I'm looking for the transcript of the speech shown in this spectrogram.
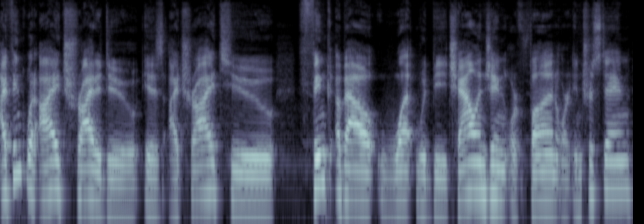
I think what I try to do is I try to think about what would be challenging or fun or interesting,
